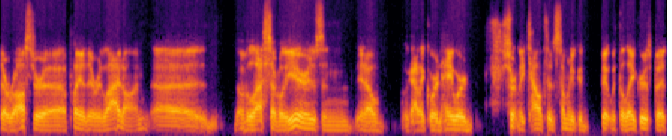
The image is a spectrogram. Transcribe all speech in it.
their roster, a player they relied on uh, over the last several years. And you know, a guy like Gordon Hayward, certainly talented, someone who could fit with the Lakers, but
